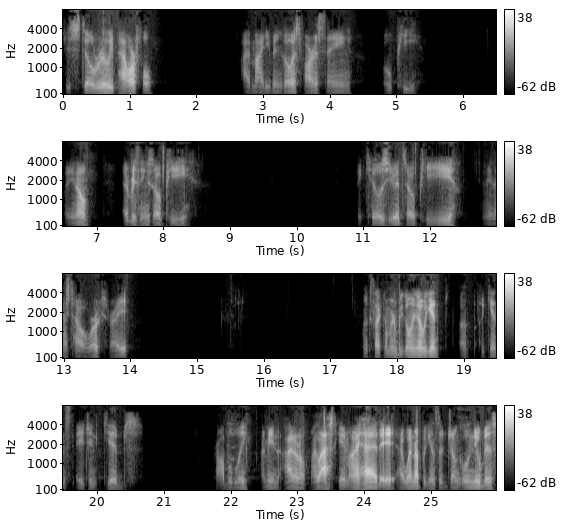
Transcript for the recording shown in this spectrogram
She's still really powerful. I might even go as far as saying OP. But you know, everything's OP. If it kills you, it's OP. I mean, that's how it works, right? Looks like I'm going to be going up against, up against Agent Gibbs. Probably. I mean, I don't know. My last game I had, a, I went up against a Jungle Anubis.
